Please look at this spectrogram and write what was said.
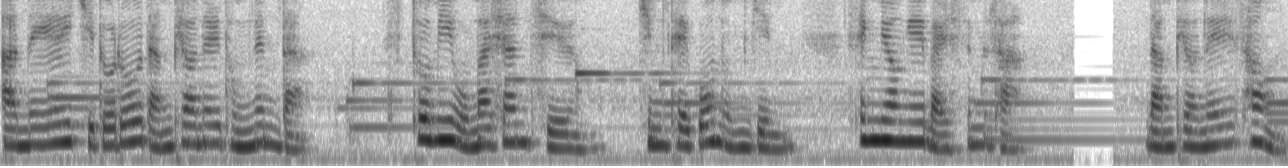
아내의 기도로 남편을 돕는다. 스토미 오마샨 지음, 김태곤 옮김, 생명의 말씀사. 남편의 성.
